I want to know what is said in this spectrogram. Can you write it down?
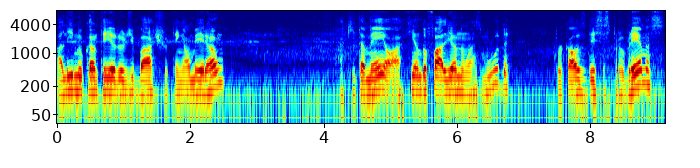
Ali no canteiro de baixo tem almeirão. Aqui também, ó, aqui andou falhando umas mudas por causa desses problemas.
